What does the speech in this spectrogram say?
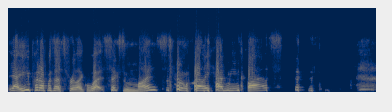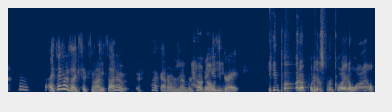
Yeah, he put up with us for like what, six months while he had me in class. I think it was like six months. I don't fuck, I don't remember. I don't but know. he's He- great. He put up with us for quite a while.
